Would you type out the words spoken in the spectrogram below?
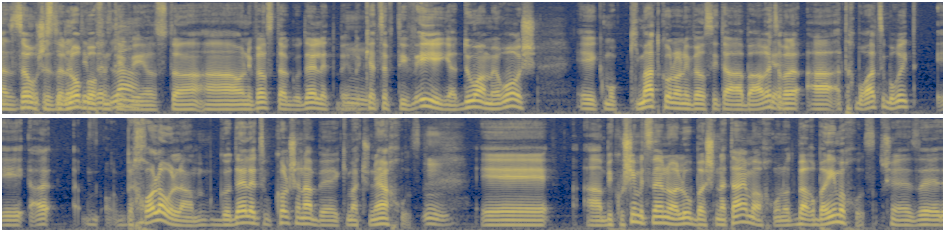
אז זהו, שזה לא באופן. טבעי, אז האוניברסיטה גודלת Mm. בקצב טבעי, ידוע מראש, אה, כמו כמעט כל אוניברסיטה בארץ, כן. אבל התחבורה הציבורית אה, אה, בכל העולם גודלת כל שנה בכמעט 2%. Mm. אה, הביקושים אצלנו עלו בשנתיים האחרונות ב-40 אחוז, שזה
